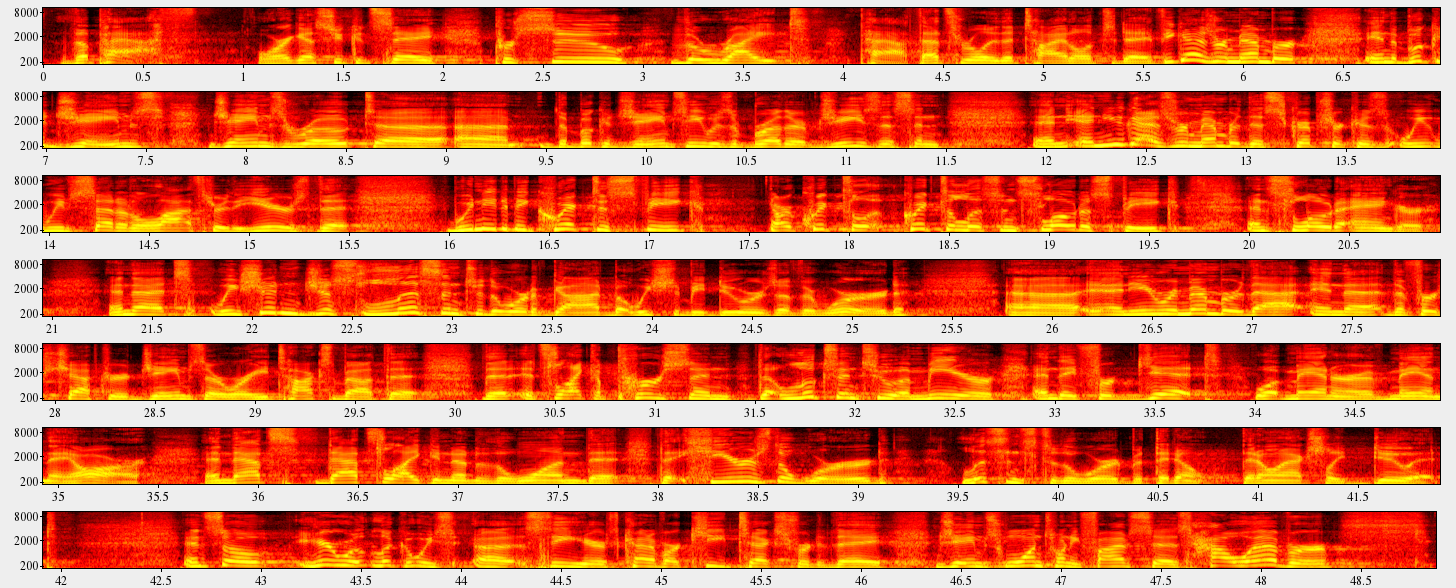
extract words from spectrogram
the path. Or I guess you could say, pursue the right path. That's really the title of today. If you guys remember in the book of James, James wrote uh, um, the book of James. He was a brother of Jesus. And, and, and you guys remember this scripture because we, we've said it a lot through the years that we need to be quick to speak are quick to, quick to listen, slow to speak, and slow to anger. And that we shouldn't just listen to the Word of God, but we should be doers of the Word. Uh, and you remember that in the, the first chapter of James there, where he talks about that, that it's like a person that looks into a mirror and they forget what manner of man they are. And that's, that's likened unto the one that, that hears the Word, listens to the Word, but they don't, they don't actually do it. And so here, look what we uh, see here. It's kind of our key text for today. James 1.25 says, however,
